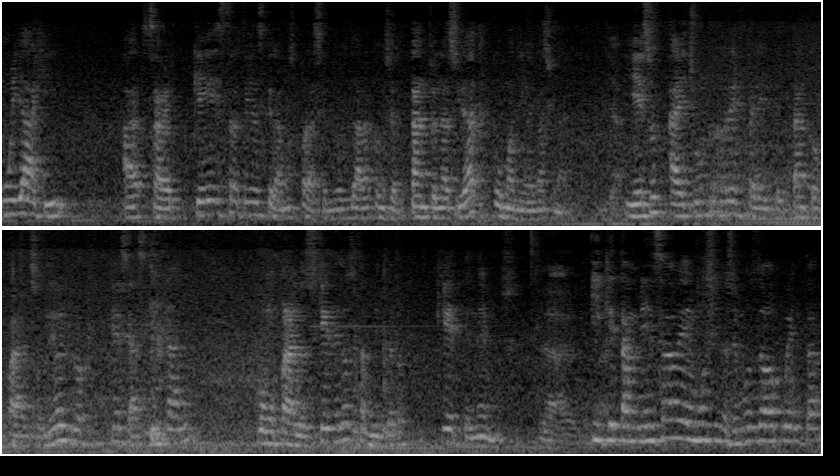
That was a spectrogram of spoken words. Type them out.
muy ágil a saber qué estrategias creamos para hacernos dar a conocer tanto en la ciudad como a nivel nacional. Ya. Y eso ha hecho un referente tanto para el sonido del rock que se hace en Cali como para los géneros también de rock que tenemos. Claro, Y que también sabemos y nos hemos dado cuenta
